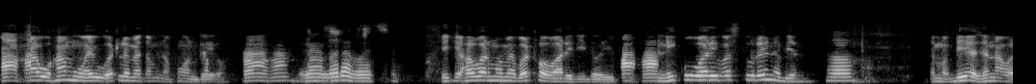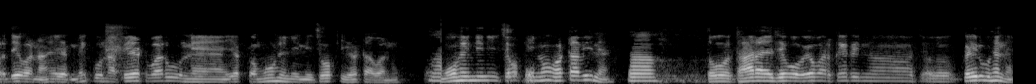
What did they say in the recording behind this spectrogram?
હા હા. આવું સામું આવ્યું એટલે મેં તમને ફોન કર્યો. હા હા. ના બરાબર છે. ઈ કે હવારમાં મેં બઠો વારી દીધો હા નીકુ વાળી વસ્તુ રહી ને બેન. એમાં બે જનાવર દેવાના છે. એક નીકુના પેટ વાળું ને એક મોહિની ની ચોકી હટાવવાનું. મોહિની ની ચોકી નો હટાવી ને તો ધારા જેવો વ્યવહાર કરીને કર્યું છે ને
